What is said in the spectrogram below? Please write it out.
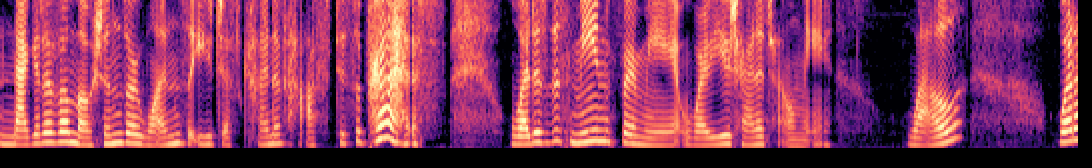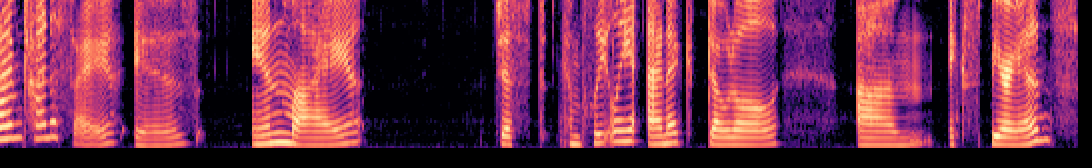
negative emotions are ones that you just kind of have to suppress. what does this mean for me? What are you trying to tell me? Well, what I'm trying to say is in my just completely anecdotal um, experience,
